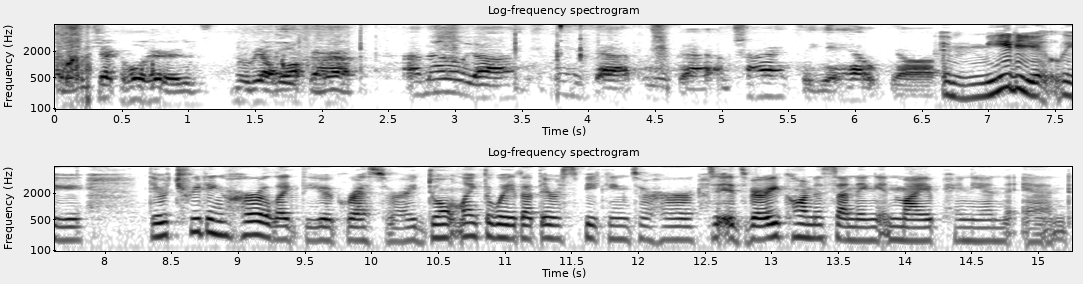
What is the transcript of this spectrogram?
I mean, we checked the whole area. There's nobody out walking around. I know, y'all. Please, God, please, God. I'm trying to get help, y'all. Immediately, they're treating her like the aggressor. I don't like the way that they're speaking to her. It's very condescending, in my opinion, and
